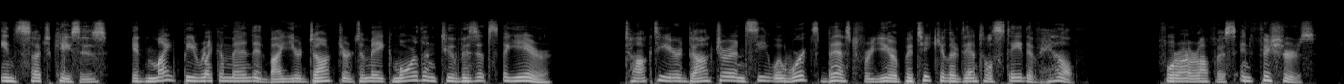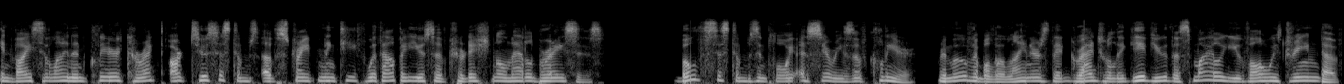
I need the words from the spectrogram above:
In such cases, it might be recommended by your doctor to make more than two visits a year. Talk to your doctor and see what works best for your particular dental state of health. For our office in Fishers, Invisalign and ClearCorrect are two systems of straightening teeth without the use of traditional metal braces. Both systems employ a series of clear, removable aligners that gradually give you the smile you've always dreamed of.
